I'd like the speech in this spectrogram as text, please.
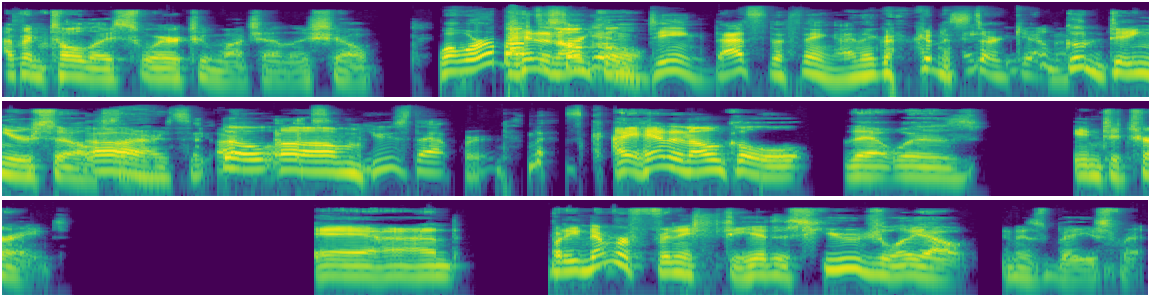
I've been told I swear too much on the show. Well, we're about to an start getting uncle. dinged. That's the thing. I think we're going to start getting. Go ding yourself. Oh, all see, So, all right, um, use that word. I had an uncle that was into trains, and but he never finished. He had this huge layout in his basement,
